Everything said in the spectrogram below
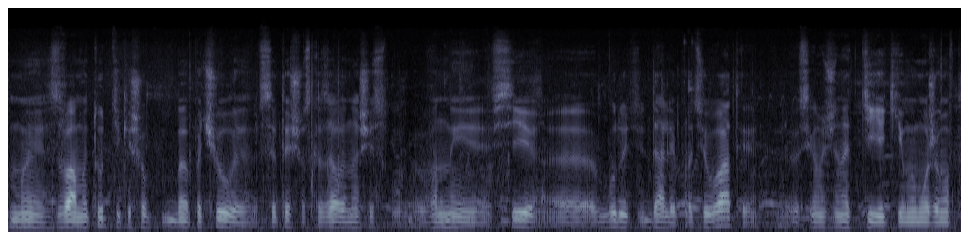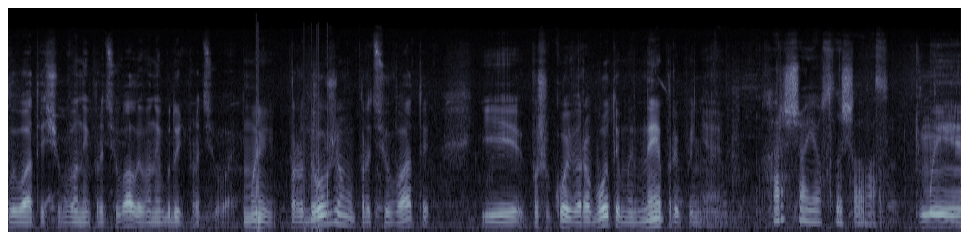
Ми з вами тут тільки щоб ми почули все те, що сказали наші служби. Вони всі е, будуть далі працювати. Всі на ті, які ми можемо впливати, щоб вони працювали, вони будуть працювати. Ми продовжуємо працювати і пошукові роботи ми не припиняємо. Хорошо, я услышала вас. Ми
